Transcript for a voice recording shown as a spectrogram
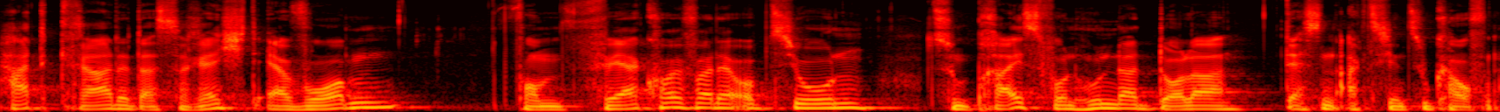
hat gerade das Recht erworben, vom Verkäufer der Option zum Preis von 100 Dollar dessen Aktien zu kaufen.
